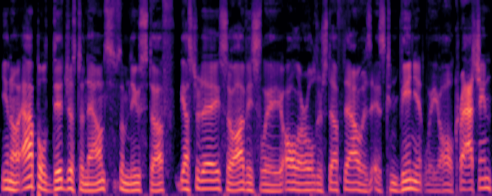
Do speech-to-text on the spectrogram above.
you know, Apple did just announce some new stuff yesterday, so obviously all our older stuff now is is conveniently all crashing.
